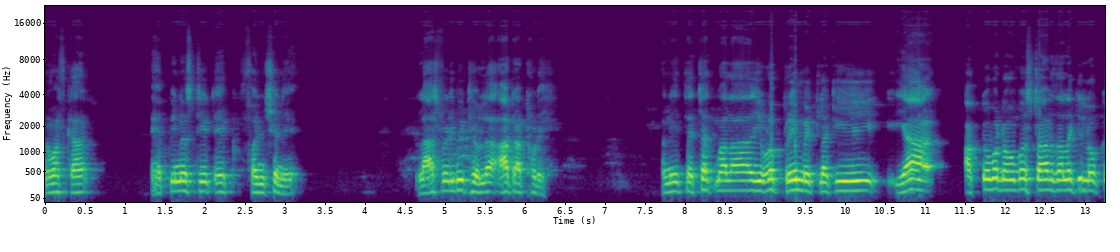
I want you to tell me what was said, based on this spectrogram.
नमस्कार. हॅपीनेस स्ट्रीट एक फंक्शन आहे. लास्ट वेळी मी ठेवलं आठ आठवडे. आणि त्याच्यात मला एवढं प्रेम भेटलं की या ऑक्टोबर नोव्हेंबर स्टार्ट झालं की लोक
